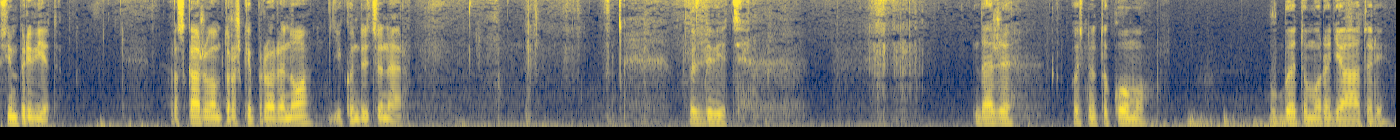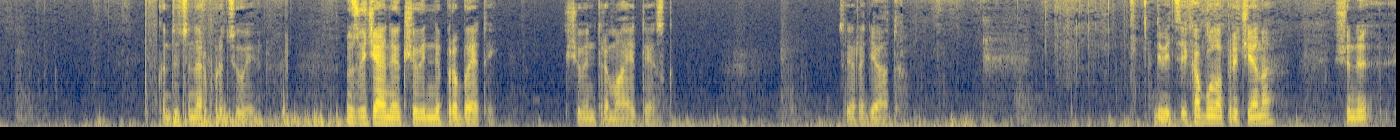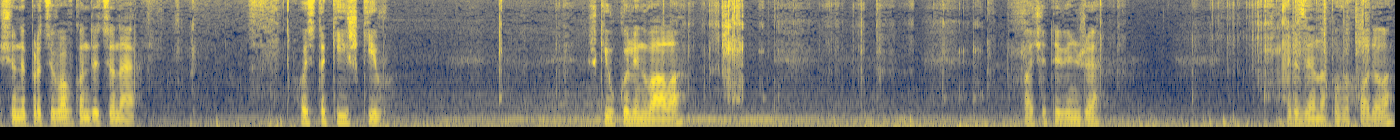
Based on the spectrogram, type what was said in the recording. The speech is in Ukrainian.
Всім привіт! Розкажу вам трошки про Рено і кондиціонер. Ось дивіться. Даже ось на такому вбитому радіаторі кондиціонер працює. Ну, звичайно, якщо він не пробитий, якщо він тримає тиск. Цей радіатор. Дивіться, яка була причина, що не, що не працював кондиціонер. Ось такий шків. Шків колінвала. Бачите, він вже резина повиходила.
